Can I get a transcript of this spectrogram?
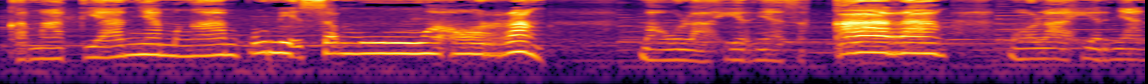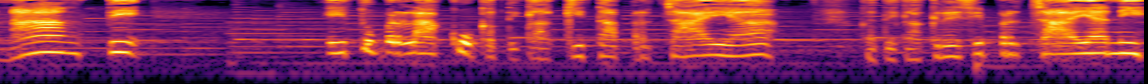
Kematiannya mengampuni semua orang, mau lahirnya sekarang, mau lahirnya nanti. Itu berlaku ketika kita percaya, ketika Gracie percaya nih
